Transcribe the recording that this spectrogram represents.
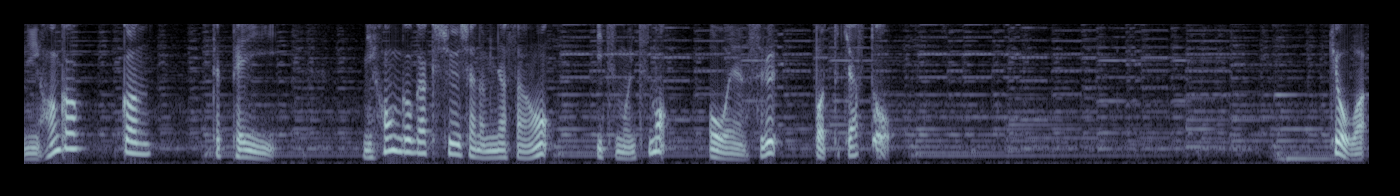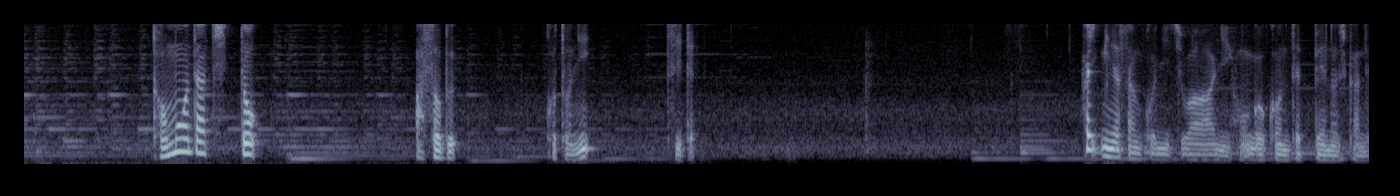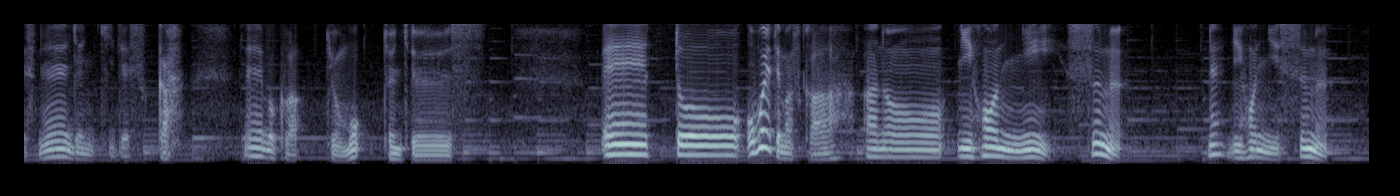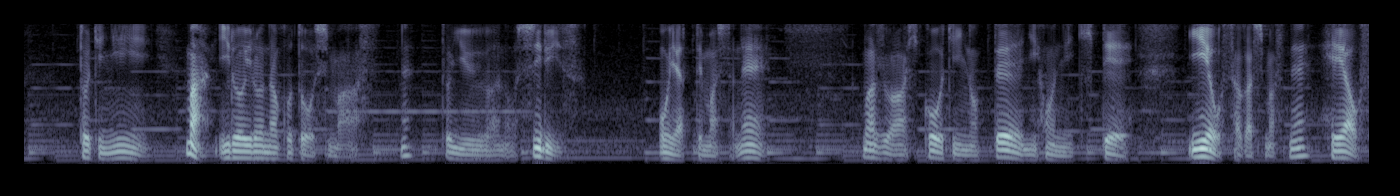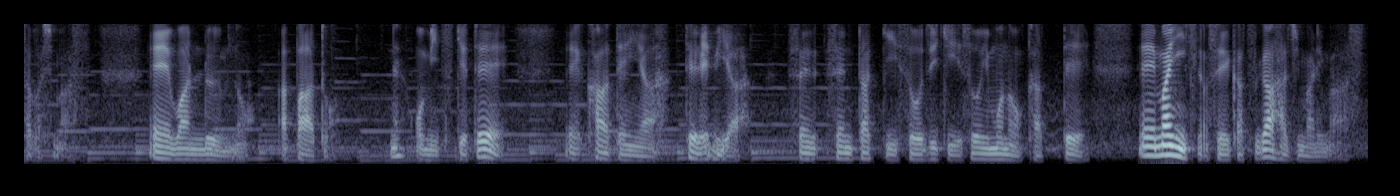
日本語コンテペイ。日本語学習者の皆さんをいつもいつも応援するポッドキャスト。今日は友達と遊ぶことについて。はい皆さんこんにちは。日本語コンテッペイの時間ですね。元気ですか、えー、僕は今日も元気です。えー、っと覚えてますか？あの日本に住むね日本に住む時にまあいろいろなことをしますねというあのシリーズをやってましたね。まずは飛行機に乗って日本に来て家を探しますね。部屋を探します、えー、ワンルームのアパート、ね、を見つけて、え、カーテンやテレビや洗濯機掃除機そういうものを買って、え、毎日の生活が始まります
